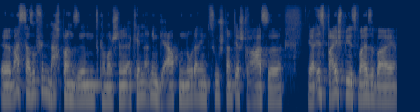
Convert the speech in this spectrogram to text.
äh, was da so für Nachbarn sind, kann man schnell erkennen an den Gärten oder an dem Zustand der Straße. Ja, ist beispielsweise bei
